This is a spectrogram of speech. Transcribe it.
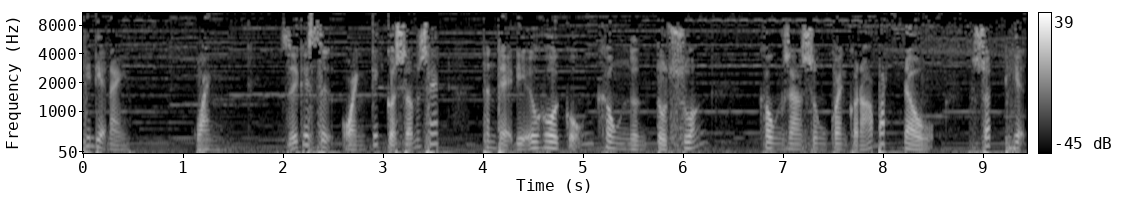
thiên địa này. Oanh! Dưới cái sự oanh kích của sấm sét Thân thể địa ưu khôi cũng không ngừng tụt xuống. Không gian xung quanh của nó bắt đầu Xuất hiện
